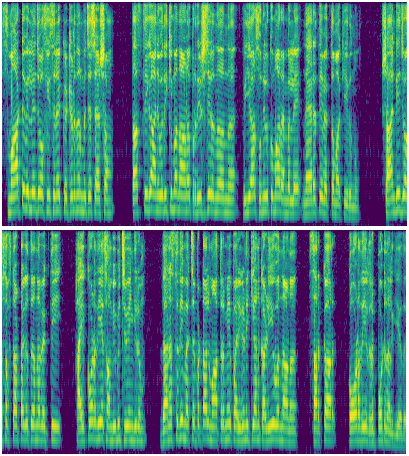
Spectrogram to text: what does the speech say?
സ്മാർട്ട് വില്ലേജ് ഓഫീസിന് കെട്ടിടം നിർമ്മിച്ച ശേഷം തസ്തിക അനുവദിക്കുമെന്നാണ് പ്രതീക്ഷിച്ചിരുന്നതെന്ന് V R Sunilkumar M L A നേരത്തെ വ്യക്തമാക്കിയിരുന്നു. ഷാൻഡി ജോസഫ് തട്ടകത്ത് എന്ന വ്യക്തി ഹൈക്കോടതിയെ സമീപിച്ചുവെങ്കിലും ധനസ്ഥിതി മെച്ചപ്പെട്ടാൽ മാത്രമേ പരിഗണിക്കാൻ കഴിയൂവെന്നാണ് സർക്കാർ കോടതിയിൽ റിപ്പോർട്ട് നൽകിയത്.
